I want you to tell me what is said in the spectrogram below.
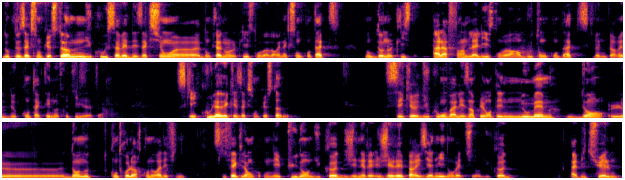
Donc nos actions custom, du coup, ça va être des actions, donc là dans notre liste, on va avoir une action contact. Donc dans notre liste, à la fin de la liste, on va avoir un bouton contact, ce qui va nous permettre de contacter notre utilisateur. Ce qui est cool avec les actions custom, c'est que du coup, on va les implémenter nous-mêmes dans, dans notre contrôleur qu'on aura défini. Ce qui fait que là, on n'est plus dans du code généré, géré par EasyAdmin, on va être sur du code habituel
